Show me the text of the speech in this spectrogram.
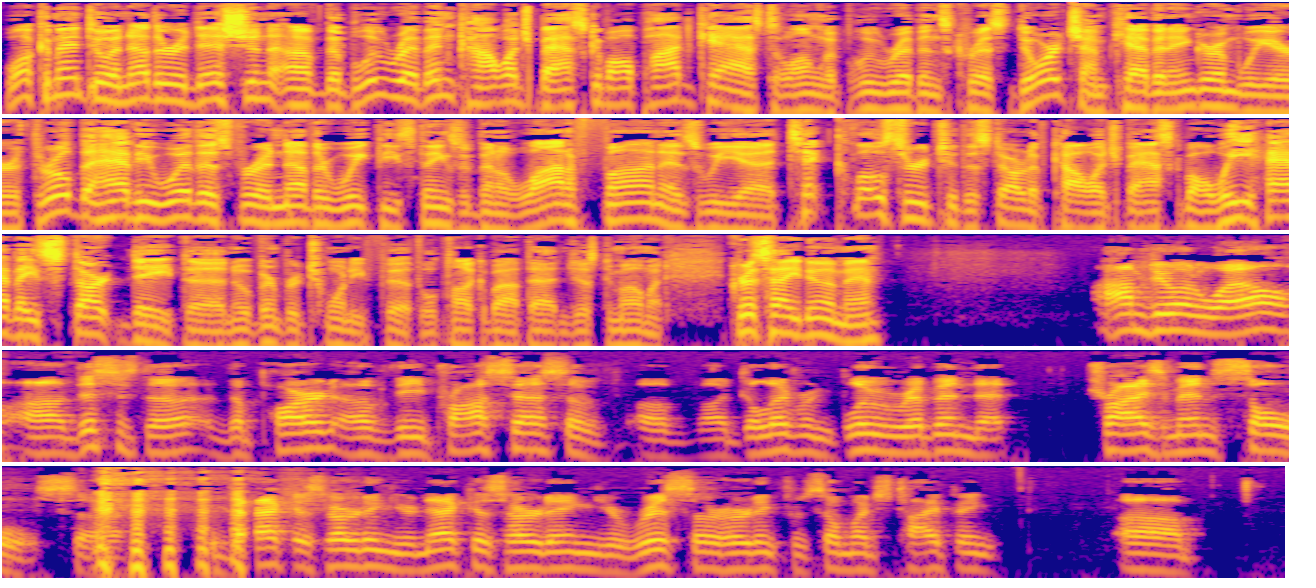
Welcome into another edition of the Blue Ribbon College Basketball Podcast, along with Blue Ribbon's Chris Dortch. I'm Kevin Ingram. We are thrilled to have you with us for another week. These things have been a lot of fun as we uh, tick closer to the start of college basketball. We have a start date, uh, November 25th. We'll talk about that in just a moment. Chris, how you doing, man? I'm doing well. Uh, this is the the part of the process of of uh, delivering Blue Ribbon that tries men's souls. Uh, your back is hurting, your neck is hurting, your wrists are hurting from so much typing. Uh,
